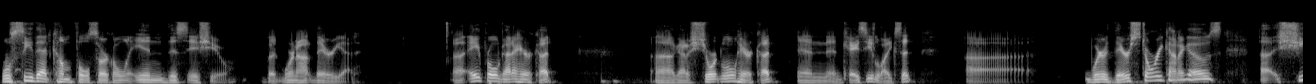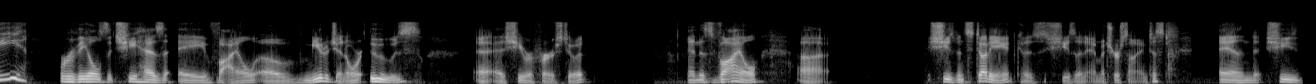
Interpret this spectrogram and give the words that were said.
we'll see that come full circle in this issue but we're not there yet. Uh, april got a haircut uh, got a short little haircut and and casey likes it. Uh where their story kind of goes, uh, she reveals that she has a vial of mutagen or ooze, a- as she refers to it. And this vial, uh, she's been studying it because she's an amateur scientist, and she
